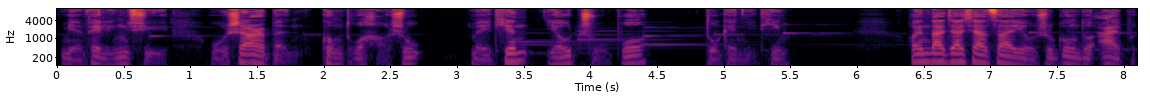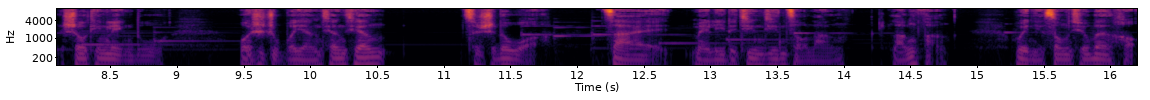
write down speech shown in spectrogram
免费领取五十二本共读好书，每天有主播读给你听。欢迎大家下载有书共读 App 收听领读。我是主播杨锵锵，此时的我，在美丽的京津走廊廊坊，为你送去问候。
